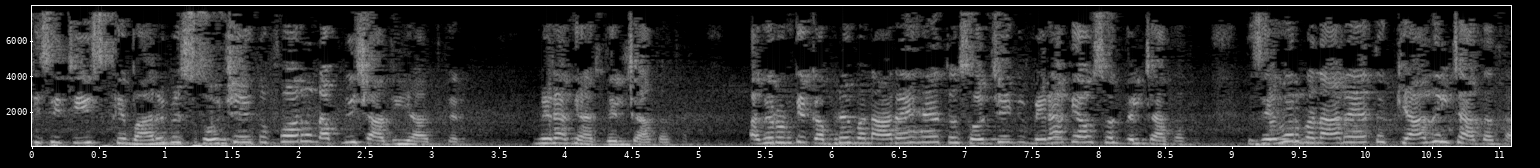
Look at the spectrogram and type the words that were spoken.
کسی چیز کے بارے میں سوچے تو فوراً اپنی شادی یاد کرے۔ میرا کیا دل چاہتا تھا؟ اگر ان کے کپڑے بنا رہے ہیں تو سوچے کہ میرا کیا اس وقت دل چاہتا تھا؟ زیور بنا رہے ہیں تو کیا دل چاہتا تھا؟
